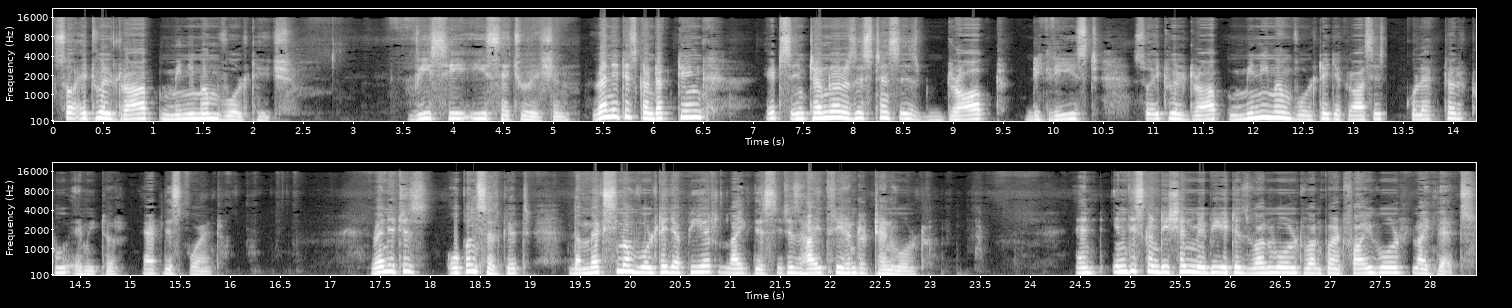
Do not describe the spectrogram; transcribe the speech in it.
so it will drop minimum voltage. VCE saturation. When it is conducting, its internal resistance is dropped, decreased, so it will drop minimum voltage across its collector to emitter at this point. When it is open circuit, the maximum voltage appear like this, it is high 310 volt. And in this condition, maybe it is 1 volt, 1.5 volt, like that.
